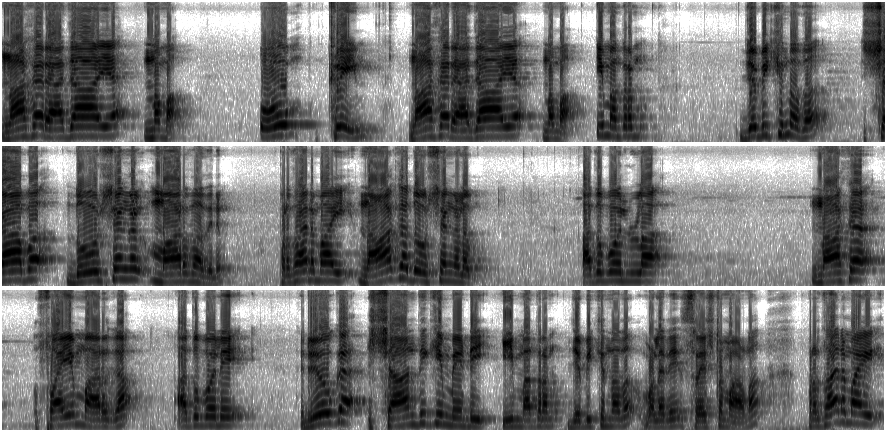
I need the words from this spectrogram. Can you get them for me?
നാഗരാജായ നമ. ഓം ക്രീം നാഗരാജായ നമ. ഈ മന്ത്രം ജപിക്കുന്നത് ശാപദോഷങ്ങൾ മാറുന്നതിനും പ്രധാനമായി നാഗദോഷങ്ങളും അതുപോലുള്ള നാഗഭയം മാറുക. അതുപോലെ രോഗശാന്തിക്കും വേണ്ടി ഈ മന്ത്രം ജപിക്കുന്നത് വളരെ ശ്രേഷ്ഠമാണ്. പ്രധാനമായി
